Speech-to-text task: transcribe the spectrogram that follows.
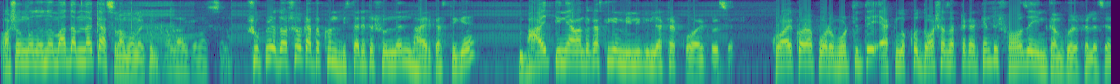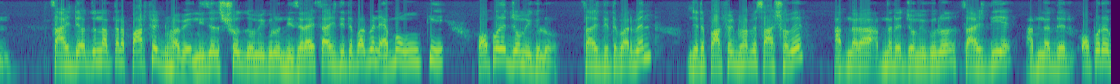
অসংখ্য ধন্যবাদ আপনাকে আসসালামু আলাইকুম। ওয়ালাইকুম আসসালাম। সুপ্রিয় দর্শক এতক্ষণ বিস্তারিত শুনলেন ভাইয়ের কাছ থেকে। ভাই তিনি আমাদের কাছ থেকে মিনি টিলারটা ক্রয় করেছেন। ক্রয় করার পরবর্তীতে এক লক্ষ দশ হাজার টাকা কিন্তু সহজে ইনকাম করে ফেলেছেন। চাষ দেওয়ার জন্য আপনারা পারফেক্ট ভাবে নিজস্ব জমিগুলো নিজেরাই চাষ দিতে পারবেন এবং কি অপরের জমিগুলো চাষ দিতে পারবেন। যেটা পারফেক্টভাবে চাষ হবে, আপনারা আপনাদের জমিগুলো চাষ দিয়ে আপনাদের অপরের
